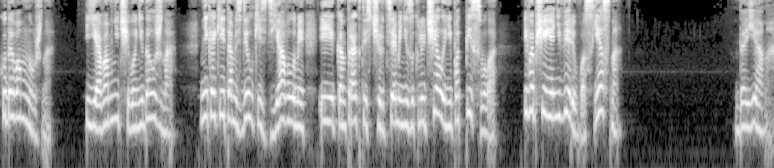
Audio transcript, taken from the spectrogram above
куда вам нужно. Я вам ничего не должна. Никакие там сделки с дьяволами и контракты с чертями не заключала и не подписывала. И вообще я не верю в вас, ясно? Даяна.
